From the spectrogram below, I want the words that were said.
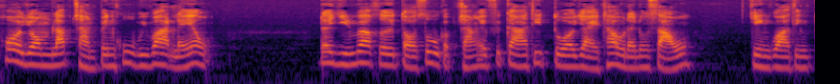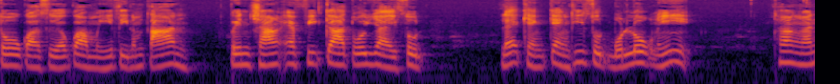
พ่อยอมรับฉันเป็นคู่วิวาทแล้ว ได้ยินว่าเคยต่อสู้กับช้างแอฟริกาที่ตัวใหญ่เท่าไดโนเสาร์เก่งกว่าสิงโตกว่าเสือกว่าหมีสีน้ำตาล เป็นช้างแอฟริกาตัวใหญ่สุด และแข็งแกร่งที่สุดบนโลกนี้ ถ้างั้น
